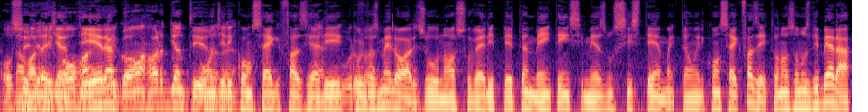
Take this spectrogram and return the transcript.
Ou da seja, roda igual, dianteira. Igual a roda dianteira. Onde né? ele consegue fazer é, ali curva. curvas melhores. O nosso VLP também tem esse mesmo sistema, então ele consegue fazer. Então nós vamos liberar.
